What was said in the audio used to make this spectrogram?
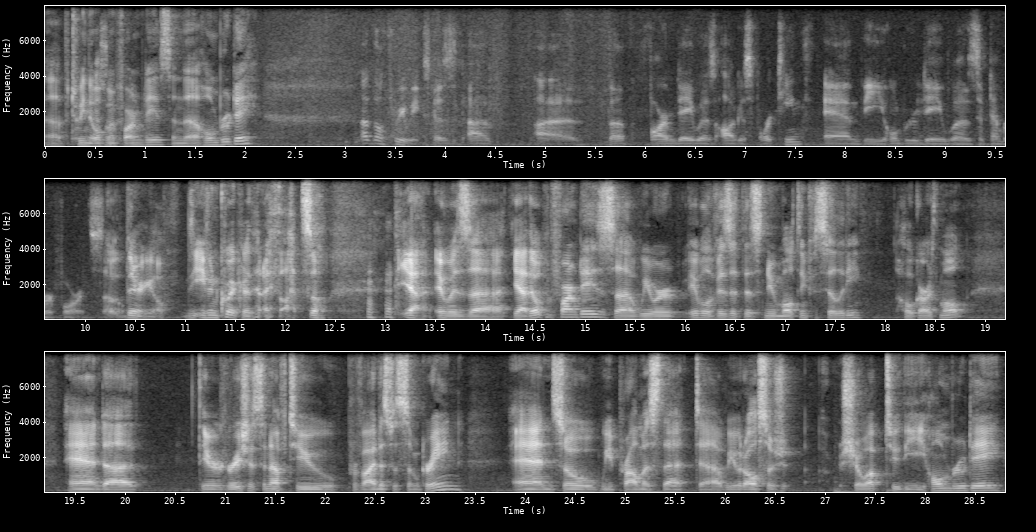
Uh, between the open farm days and the homebrew day? Uh, no, three weeks because uh, uh, the farm day was August 14th, and the homebrew day was September 4th. So oh, there you go, even quicker than I thought. So yeah, it was. Uh, yeah, the open farm days. Uh, we were able to visit this new malting facility, Hogarth Malt, and uh, they were gracious enough to provide us with some grain, and so we promised that uh, we would also sh- show up to the homebrew day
